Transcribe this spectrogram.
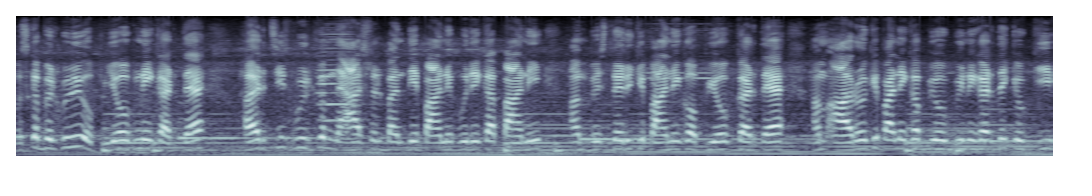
उसका बिल्कुल भी उपयोग नहीं करते हैं। हर चीज़ पूरी एकदम नेचुरल बनती है पानी पूरी का पानी। हम बिस्लरी के पानी का उपयोग करते हैं। हम आरओ के पानी का उपयोग भी नहीं करते क्योंकि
